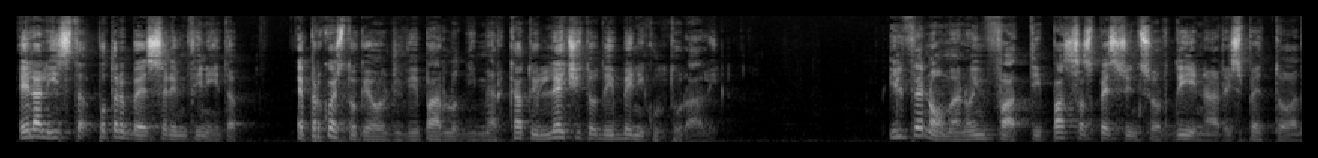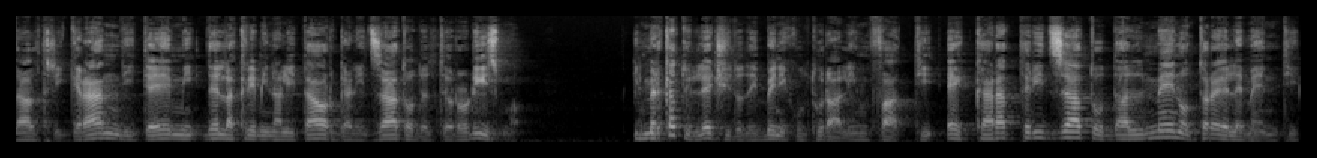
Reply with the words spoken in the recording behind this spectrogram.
E la lista potrebbe essere infinita. È per questo che oggi vi parlo di mercato illecito dei beni culturali. Il fenomeno infatti passa spesso in sordina rispetto ad altri grandi temi della criminalità organizzata o del terrorismo. Il mercato illecito dei beni culturali infatti è caratterizzato da almeno tre elementi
